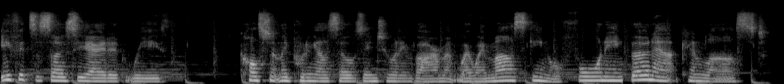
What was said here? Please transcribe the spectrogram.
If it's associated with constantly putting ourselves into an environment where we're masking or fawning, burnout can last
